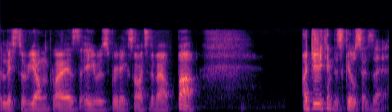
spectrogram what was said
a list of young players that he was really excited about. But I do think the skill set's there.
